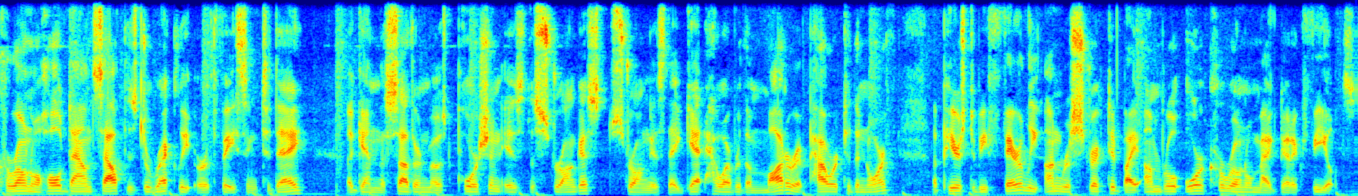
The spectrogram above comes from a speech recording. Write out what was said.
Coronal hole down south is directly Earth facing today. Again, the southernmost portion is the strongest, strong as they get. However, the moderate power to the north appears to be fairly unrestricted by umbral or coronal magnetic fields.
